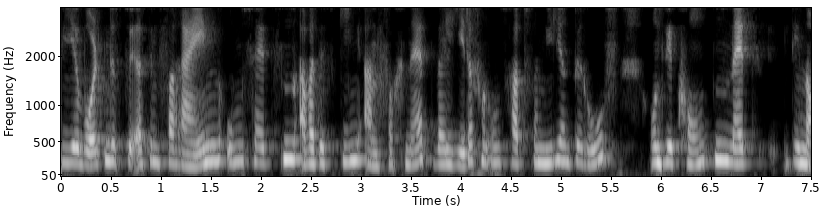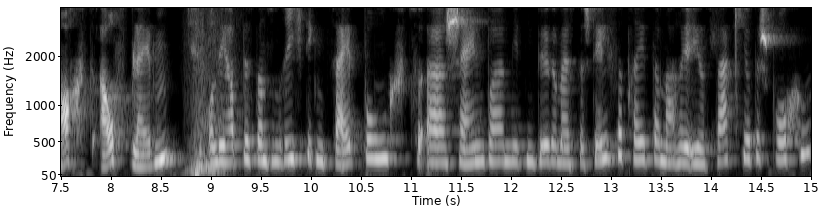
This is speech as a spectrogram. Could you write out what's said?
wir wollten das zuerst im Verein umsetzen, aber das ging einfach nicht, weil jeder von uns hat Familie und Beruf und wir konnten nicht die Nacht aufbleiben. Und ich habe das dann zum richtigen Zeitpunkt äh, scheinbar mit dem Bürgermeister Stellvertreter Mario Iostachio besprochen.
